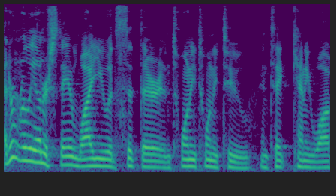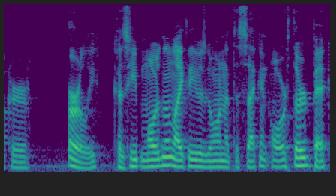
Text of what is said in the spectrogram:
I don't really understand why you would sit there in 2022 and take Kenny Walker early because he more than likely was going at the second or third pick.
